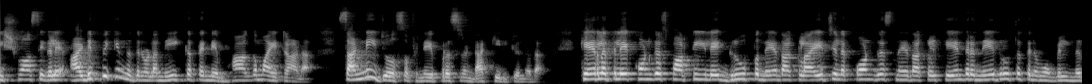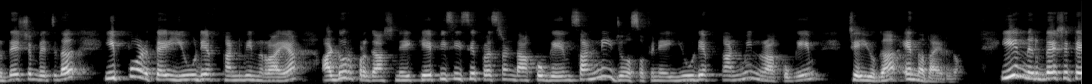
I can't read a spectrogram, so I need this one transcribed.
വിശ്വാസികളെ അടുപ്പിക്കുന്നതിനുള്ള നീക്കത്തിന്റെ ഭാഗമായിട്ടാണ് സണ്ണി ജോസഫിനെ പ്രസിഡന്റാക്കിയിരിക്കുന്നത്. കേരളത്തിലെ കോൺഗ്രസ് പാർട്ടിയിലെ ഗ്രൂപ്പ് നേതാക്കളായ ചില കോൺഗ്രസ് നേതാക്കൾ കേന്ദ്ര നേതൃത്വത്തിന് മുമ്പിൽ നിർദ്ദേശം വെച്ചത് ഇപ്പോഴത്തെ യു ഡി എഫ് കൺവീനറായ അടൂർ പ്രകാശിനെ K P C C president ആക്കുകയും സണ്ണി ജോസഫിനെ യു ഡി എഫ് കൺവീനറാക്കുകയും ചെയ്യുക എന്നതായിരുന്നു. ഈ നിർദ്ദേശത്തെ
